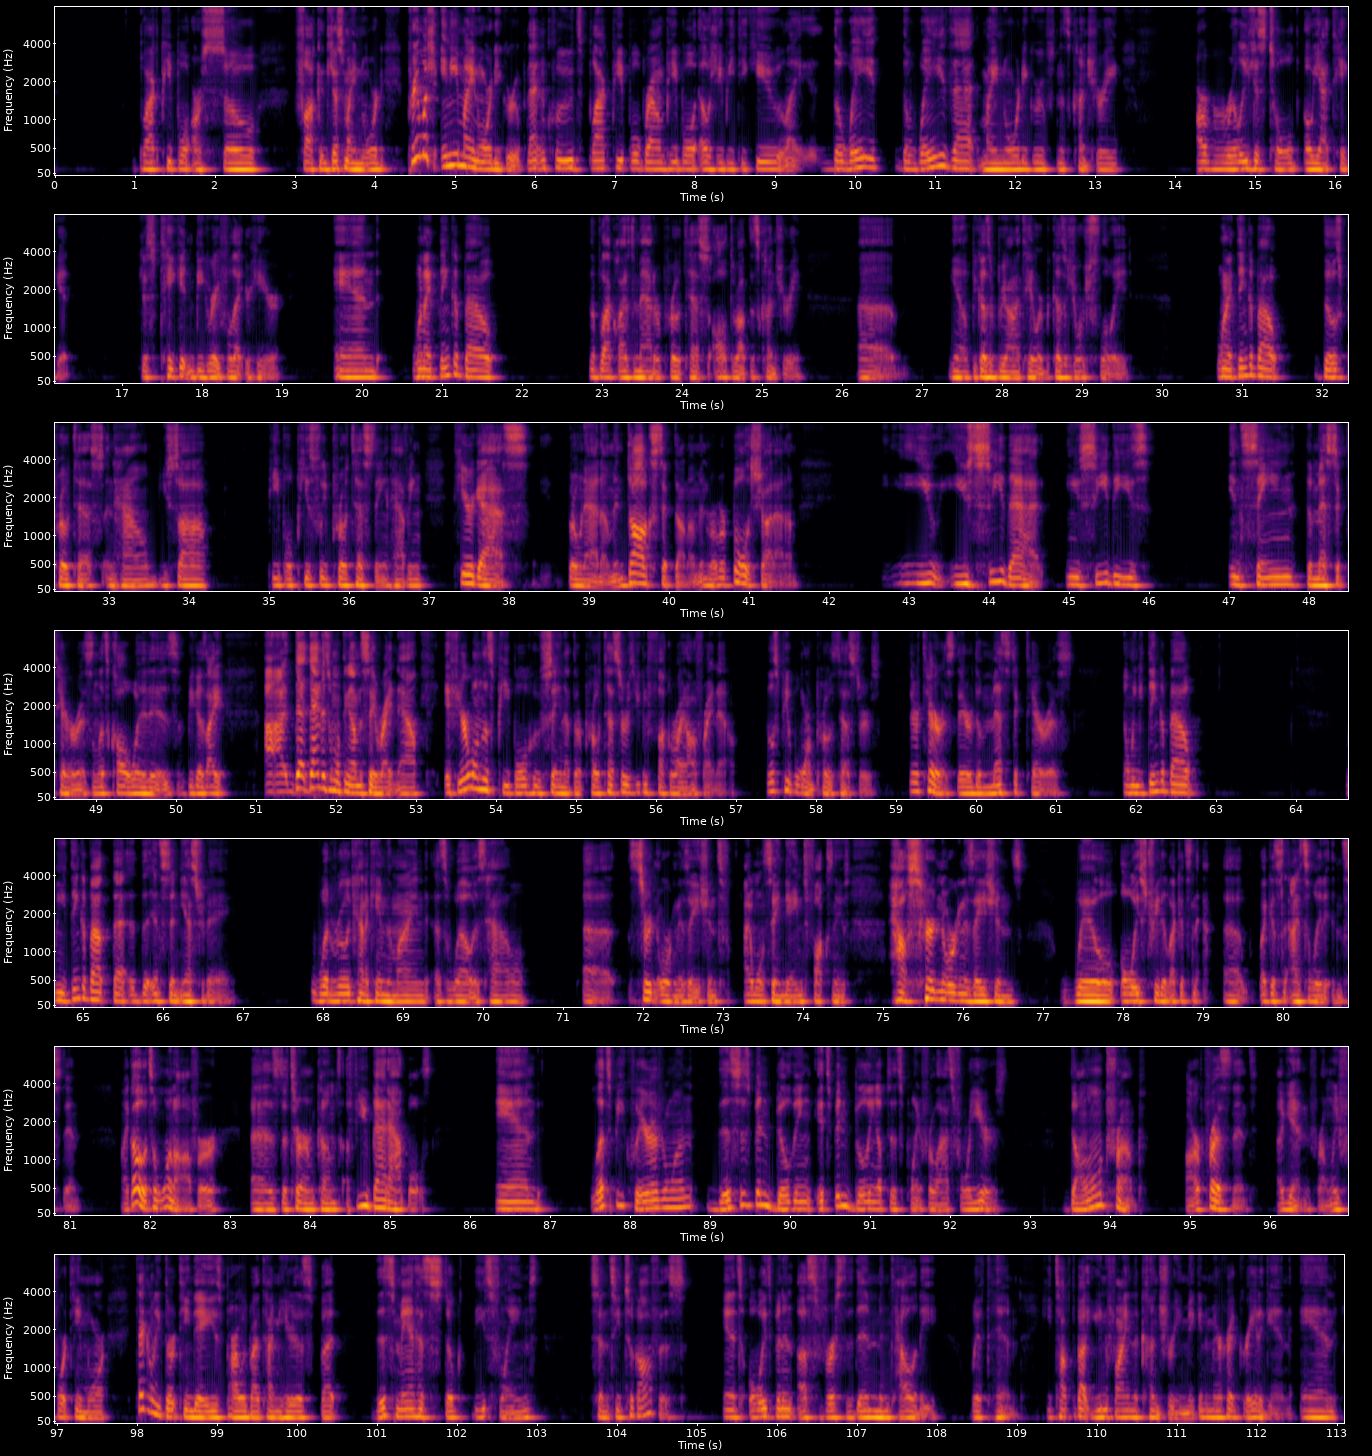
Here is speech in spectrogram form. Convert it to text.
black people are so fucking just minority pretty much any minority group that includes black people brown people lgbtq like the way the way that minority groups in this country are really just told oh yeah take it. Just take it and be grateful that you're here. And when I think about the Black Lives Matter protests all throughout this country, uh, you know, because of Breonna Taylor, because of George Floyd, when I think about those protests and how you saw people peacefully protesting and having tear gas thrown at them and dogs sipped on them and rubber bullets shot at them, you you see that you see these insane domestic terrorists, and let's call it what it is, because I, I that that is one thing I'm gonna say right now. If you're one of those people who's saying that they're protesters, you can fuck right off right now. Those people weren't protesters. They're terrorists. They're domestic terrorists. And when you think about when you think about that the incident yesterday, what really kind of came to mind as well is how uh, certain organizations, I won't say named Fox News, how certain organizations will always treat it like it's an uh, like it's an isolated incident, like oh it's a one off, or as the term comes, a few bad apples. And let's be clear, everyone, this has been building. It's been building up to this point for the last four years. Donald Trump, our president, again for only 14 more, technically 13 days, probably by the time you hear this, but this man has stoked these flames since he took office. And it's always been an us versus them mentality with him. He talked about unifying the country, making America great again. And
